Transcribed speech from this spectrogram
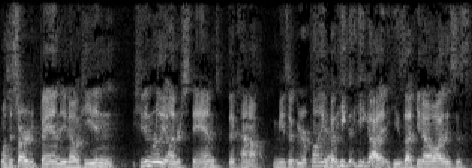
once I started a band, you know, he didn't he didn't really understand the kind of music we were playing, Yeah. but he he got it. He's like, you know what, this is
